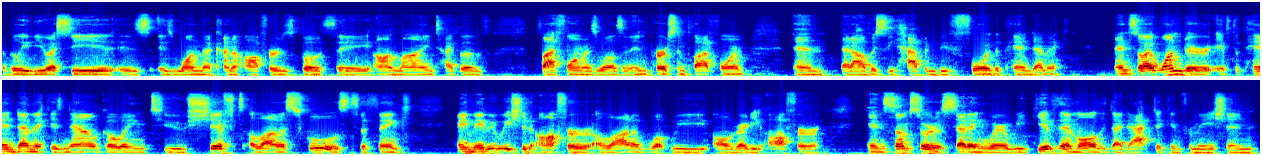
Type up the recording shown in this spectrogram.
I believe USC is is one that kind of offers both a online type of platform as well as an in-person platform and that obviously happened before the pandemic. And so I wonder if the pandemic is now going to shift a lot of schools to think, hey, maybe we should offer a lot of what we already offer in some sort of setting where we give them all the didactic information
